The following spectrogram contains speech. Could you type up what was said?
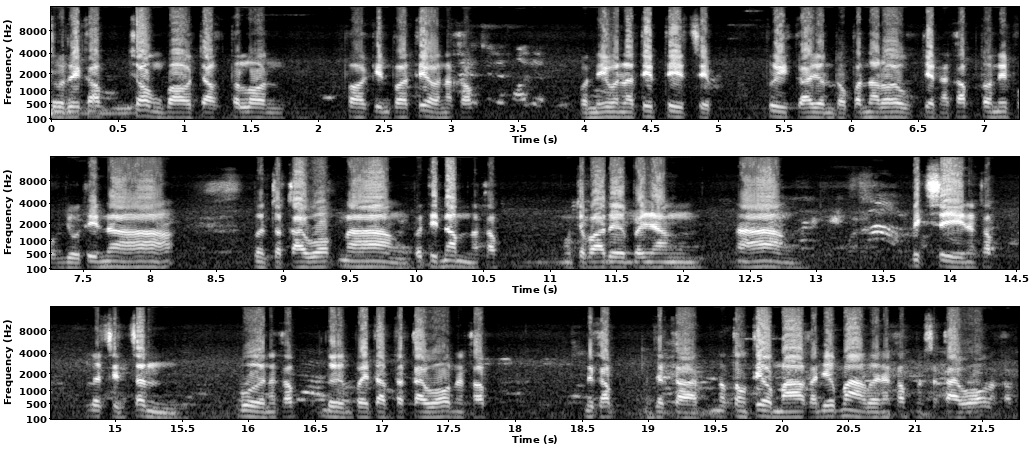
สวัสดีครับช่องเบาจากตลอนพากินพาเที่ยวนะครับ วันนี้วันอาทิตย์ที่ 10พฤศจิกายน2567นะครับ ตอนนี้ผมอยู่ที่หน้าบนสกายวอล์กนางปฏินัมนะครับผมจะพาเดินไปยังนางบิ๊กซีนะครับและเซนซันเวอร์นะครับ เดินไปตามสกายวอล์กนะครับนะครับบรรยากาศนักท่องเที่ยวมากันเยอะมากเลยนะครับบนสกายวอล์กนะครับ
